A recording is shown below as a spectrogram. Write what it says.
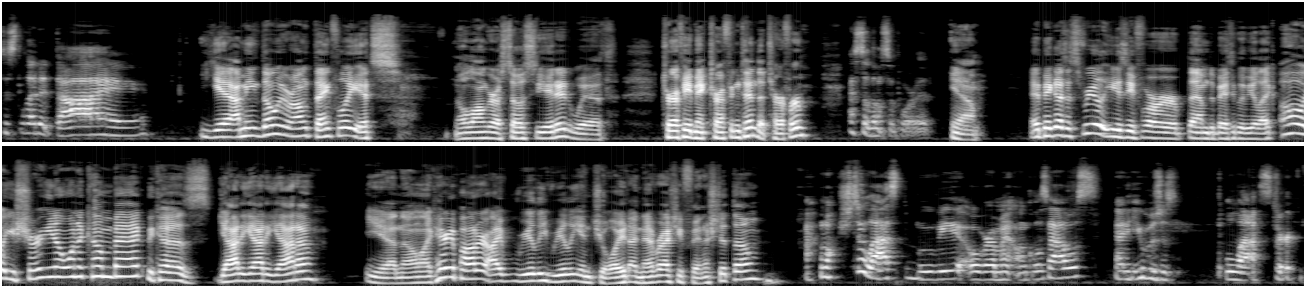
Just let it die. Yeah, I mean, don't get me wrong. Thankfully, it's no longer associated with Turfy McTurfington, the turfer. I still don't support it. Yeah. It, because it's real easy for them to basically be like, oh, are you sure you don't want to come back? Because yada, yada, yada. Yeah, no, like Harry Potter, I really, really enjoyed. I never actually finished it, though. I watched the last movie over at my uncle's house, and he was just plastered.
